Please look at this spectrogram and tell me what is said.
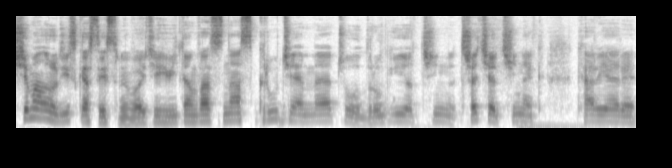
Siemano ludziska, z tej strony Wojciech witam was na skrócie meczu, drugi odcinek, trzeci odcinek kariery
